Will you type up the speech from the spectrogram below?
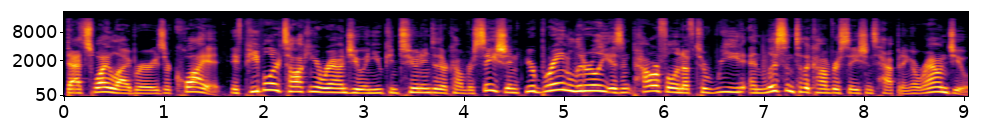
That's why libraries are quiet. If people are talking around you and you can tune into their conversation, your brain literally isn't powerful enough to read and listen to the conversations happening around you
